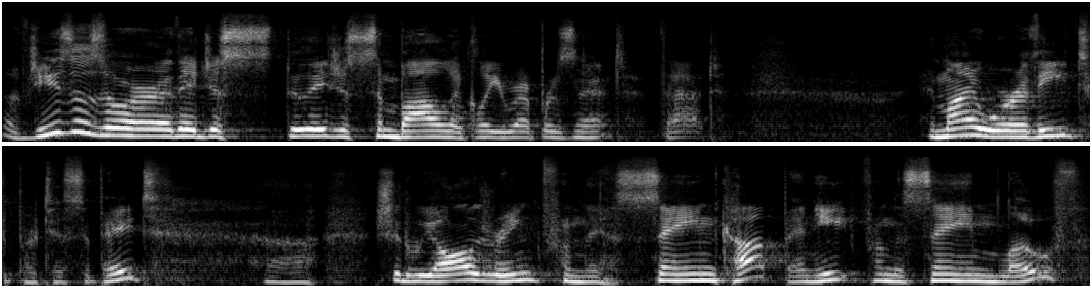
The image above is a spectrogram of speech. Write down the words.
of Jesus, or are they just, do they just symbolically represent that? Am I worthy to participate? Uh, should we all drink from the same cup and eat from the same loaf?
